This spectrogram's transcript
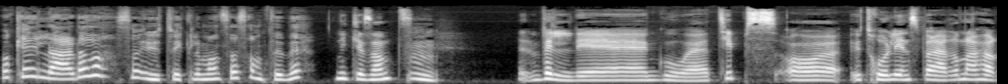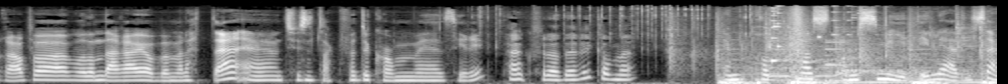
ok, lær det, da. Så utvikler man seg samtidig. Ikke sant? Mm. Veldig gode tips, og utrolig inspirerende å høre på hvordan dere har jobba med dette. Eh, tusen takk for at du kom, Siri. Takk for at jeg fikk komme. En podkast om smidig ledelse.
